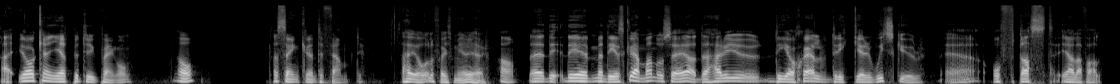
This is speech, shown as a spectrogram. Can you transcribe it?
Nej, jag kan ge ett betyg på en gång. Ja, Jag sänker den till 50. Nej, jag håller faktiskt med dig här. Ja, det, det, det, men det är skrämmande att säga. Det här är ju det jag själv dricker whisky ur. Eh, oftast i alla fall.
